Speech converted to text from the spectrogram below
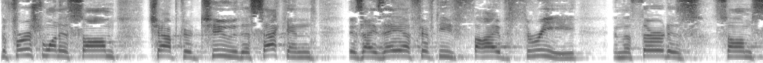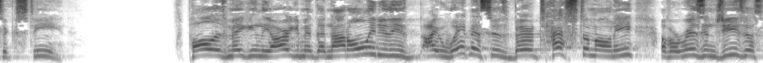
The first one is Psalm chapter 2. The second is Isaiah 55 3 and the third is Psalm 16. Paul is making the argument that not only do these eyewitnesses bear testimony of a risen Jesus,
